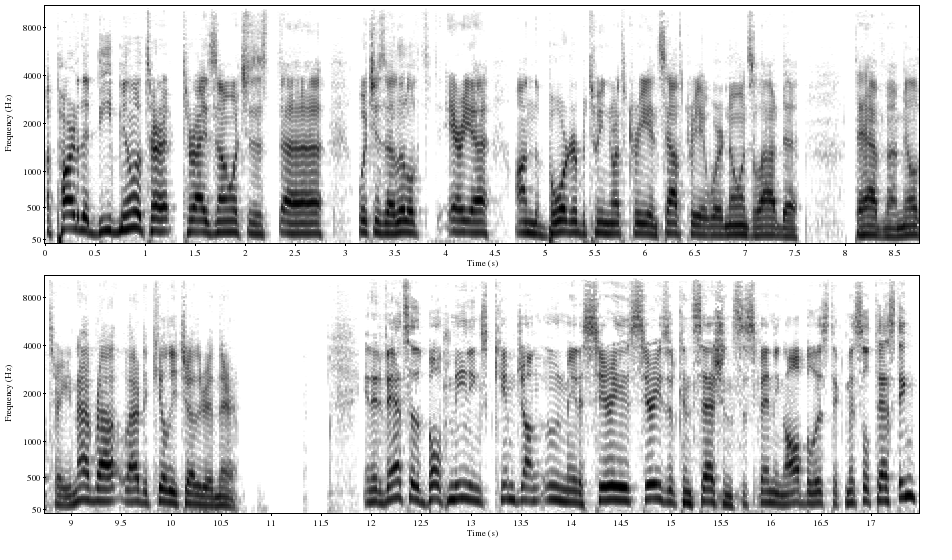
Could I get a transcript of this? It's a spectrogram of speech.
a part of the demilitarized zone, which is uh, which is a little area on the border between North Korea and South Korea, where no one's allowed to to have uh, military. You're not allowed to kill each other in there. In advance of both meetings, Kim Jong Un made a series series of concessions, suspending all ballistic missile testing,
